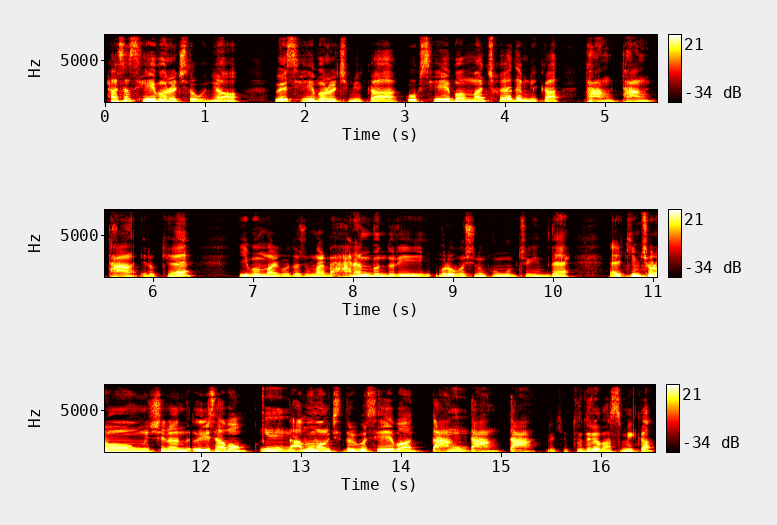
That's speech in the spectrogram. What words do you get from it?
항상 세 번을 치더군요. 왜 세 번을 칩니까? 꼭 세 번만 쳐야 됩니까? 탕, 탕, 탕 이렇게 이분 말고도 정말 많은 분들이 물어보시는 궁금증인데 에, 김초롱 씨는 의사봉 예. 나무망치 들고 세 번 땅, 예. 땅, 땅 이렇게 두드려 봤습니까?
